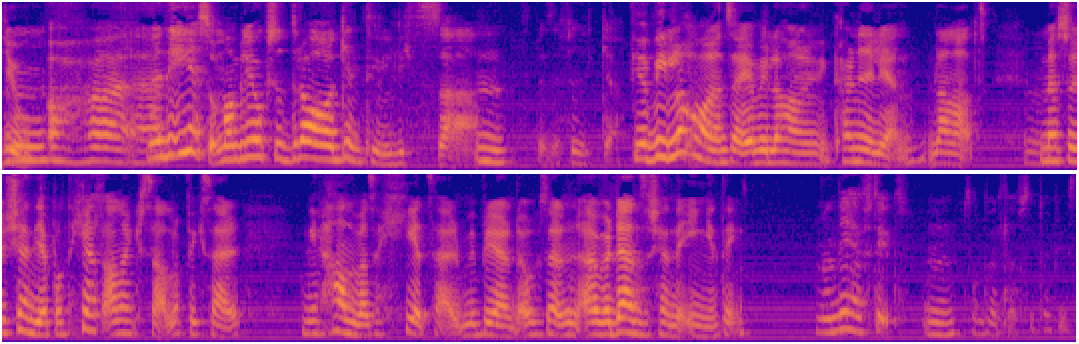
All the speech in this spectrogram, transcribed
Jo. Mm. Men det är så, man blir också dragen till vissa Mm. specifika. För jag ville ha en så här, jag ville ha en carnelian bland annat. Mm. Men så kände jag på en helt annan kristall och fick så här, min hand var så helt så här vibrerande och sen över den så kände jag ingenting. Men det är häftigt. Mm. Sånt är väldigt häftigt faktiskt.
